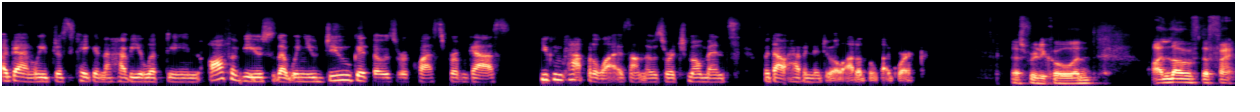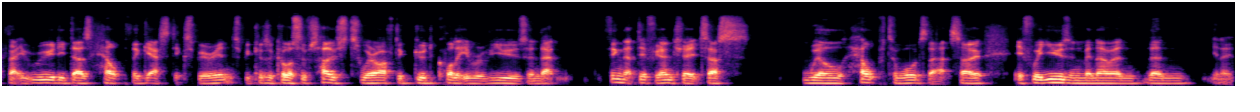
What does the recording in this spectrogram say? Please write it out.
again, we've just taken the heavy lifting off of you so that when you do get those requests from guests, you can capitalize on those rich moments without having to do a lot of the legwork. That's really cool. And I love the fact that it really does help the guest experience because, of course, as hosts, we're after good quality reviews, and that thing that differentiates us will help towards that. So if we're using Minoan, then you know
